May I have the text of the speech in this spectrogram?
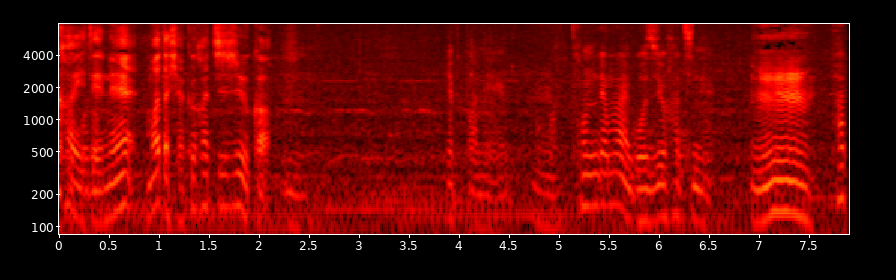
界でね。まだ180か。やっぱね、とんでもない58年。うん。経っ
